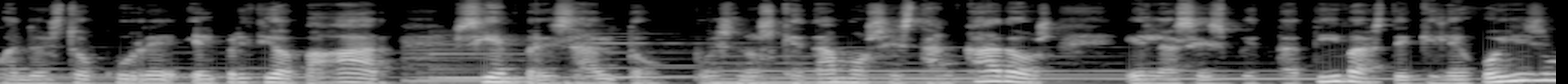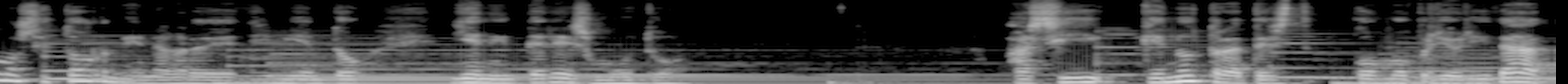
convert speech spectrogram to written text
Cuando esto ocurre, el precio a pagar siempre es alto, pues nos quedamos estancados en las expectativas de que el egoísmo se torne en agradecimiento y en interés mutuo. Así que no trates como prioridad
